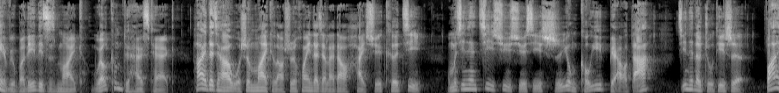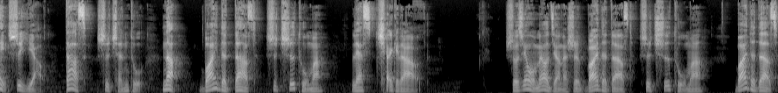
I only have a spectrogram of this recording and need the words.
everybody, this is Mike. Welcome to Hashtag. Hi，大家好，我是 Mike 老师，欢迎大家来到海学科技。我们今天继续学习实用口语表达。今天的主题是 by 是咬，dust 是尘土。那 by the dust 是吃土吗？Let's check it out. 首先我们要讲的是 by the dust 是吃土吗？by the dust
